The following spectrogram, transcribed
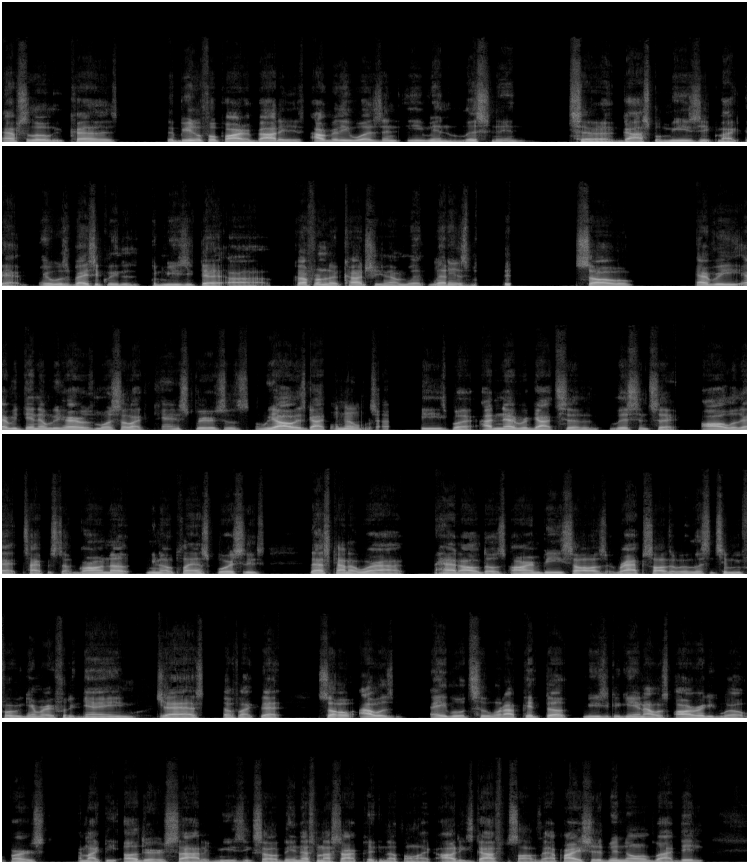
Absolutely, because the beautiful part about it is I really wasn't even listening to gospel music like that. It was basically the, the music that uh come from the country, you know, Memphis. So every everything that we heard was more so like canned spirituals. We always got these, but I never got to listen to all of that type of stuff. Growing up, you know, playing sports, is- that's kind of where I had all those R and B songs or rap songs that we would listen to before we get ready for the game, jazz stuff like that. So I was able to when I picked up music again, I was already well versed in like the other side of music. So then that's when I started picking up on like all these gospel songs that I probably should have been knowing, but I didn't.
